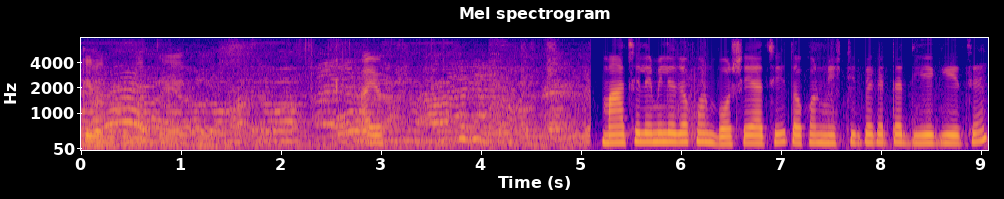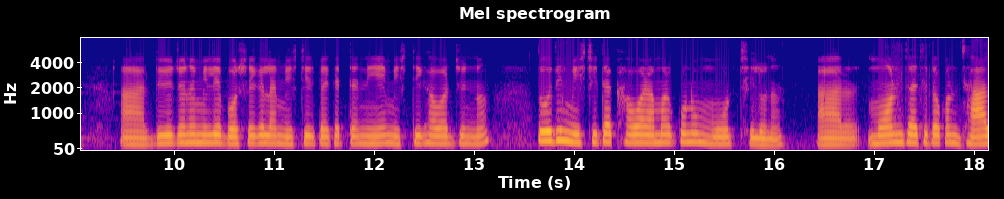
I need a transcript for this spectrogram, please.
কিরণ কুমার কে আইপিএস আয়ো। মা ছেলে মিলে যখন বসে আছি, তখন মিষ্টির প্যাকেটটা দিয়ে গিয়েছে আর দুজনে মিলে বসে গেলাম মিষ্টির প্যাকেটটা নিয়ে মিষ্টি খাওয়ার জন্য। তো ওই দিন মিষ্টিটা খাওয়ার আমার কোনো মোড ছিল না। আর মন যাচ্ছে তখন ঝাল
